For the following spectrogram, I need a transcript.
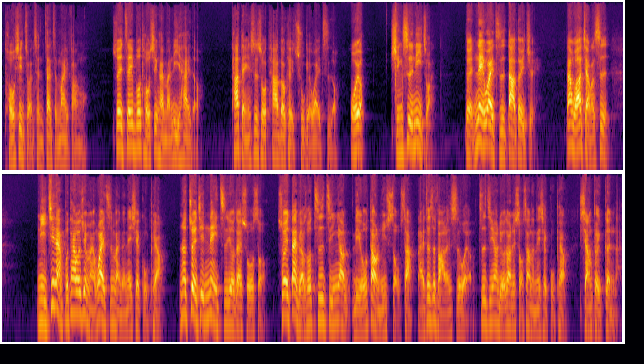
投信转成站着卖方哦。所以这一波投信还蛮厉害的哦。他等于是说他都可以出给外资哦。哦哟，形势逆转，对，内外资大对决。但我要讲的是，你既然不太会去买外资买的那些股票，那最近内资又在缩手。所以代表说资金要流到你手上来，这是法人思维哦。资金要流到你手上的那些股票相对更难，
